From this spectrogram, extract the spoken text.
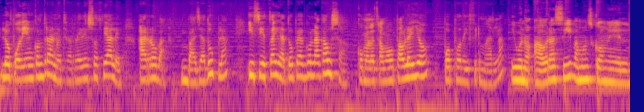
Lo podéis encontrar en nuestras redes sociales, arroba valladupla, y si estáis a tope con la causa, como lo estamos Paula y yo, pues podéis firmarla. Y bueno, ahora sí, vamos con el...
